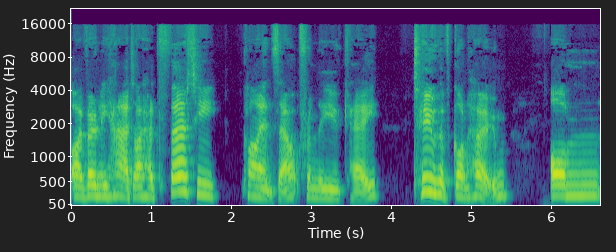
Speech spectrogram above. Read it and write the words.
I've only had I had thirty clients out from the UK, two have gone home on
